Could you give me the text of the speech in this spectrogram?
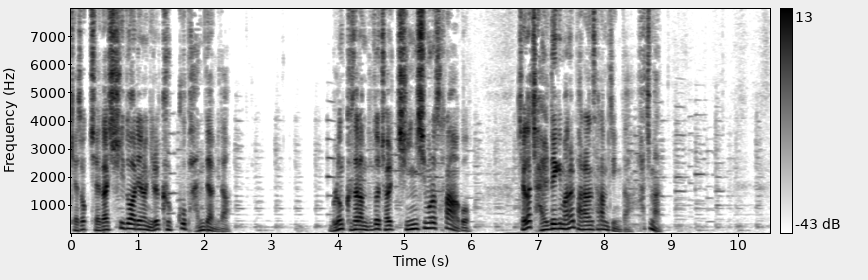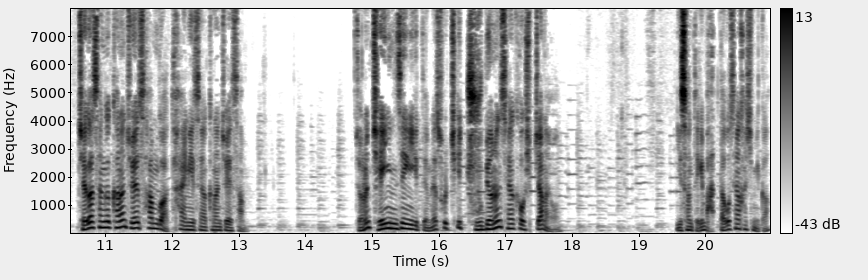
계속 제가 시도하려는 일을 극구 반대합니다. 물론 그 사람들도 절 진심으로 사랑하고 제가 잘 되기만을 바라는 사람들입니다. 하지만 제가 생각하는 저의 삶과 타인이 생각하는 저의 삶. 저는 제 인생이기 때문에 솔직히 주변은 생각하고 싶지 않아요. 이 선택이 맞다고 생각하십니까?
